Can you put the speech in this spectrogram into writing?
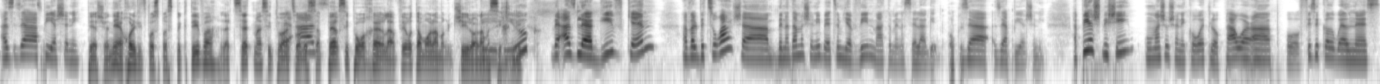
אז זה הפי השני. פי השני, היכולת לתפוס פרספקטיבה, לצאת מהסיטואציה, ואז... לספר סיפור אחר, להעביר אותו מעולם הרגשי לעולם השכלי. בדיוק, ואז להגיב, כן, אבל בצורה שהבן אדם השני בעצם יבין מה אתה מנסה להגיד. אוקיי. זה, זה הפי השני. הפי השלישי הוא משהו שאני קוראת לו power up, או physical wellness,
